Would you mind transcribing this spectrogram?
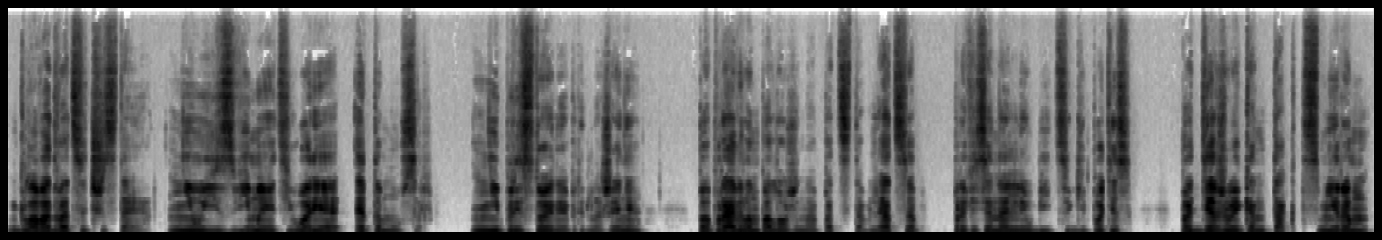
Глава 26. Неуязвимая теория – это мусор. Непристойное предложение. По правилам положено подставляться. Профессиональный убийца гипотез. Поддерживай контакт с миром.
